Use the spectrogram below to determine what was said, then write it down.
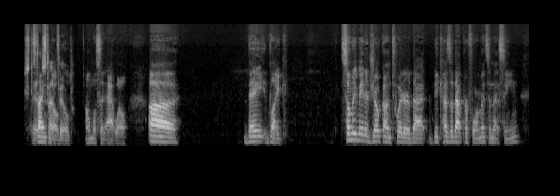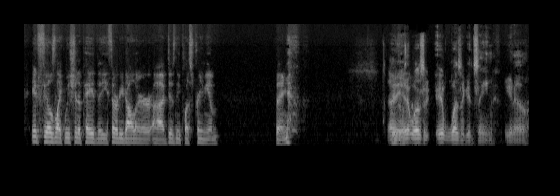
Steinfeld, Steinfeld. Almost said Atwell. Uh, they like somebody made a joke on Twitter that because of that performance and that scene, it feels like we should have paid the thirty dollar uh, Disney Plus premium thing. I mean, it was it was a good scene, you know.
